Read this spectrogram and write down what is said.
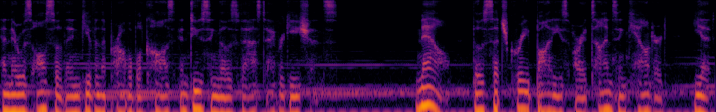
and there was also then given the probable cause inducing those vast aggregations. Now, though such great bodies are at times encountered, yet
